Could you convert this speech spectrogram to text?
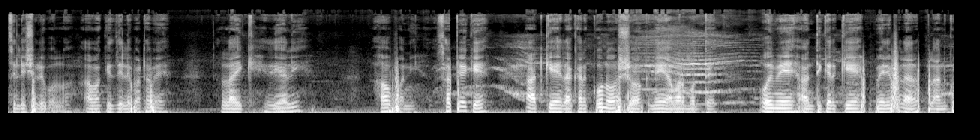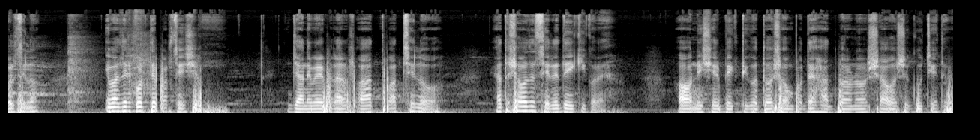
ছেলে সুরে বলল, আমাকে জেলে পাঠাবে? লাইক রিয়ালি হাও ফানি সাপিয়াকে আটকে রাখার কোনো শখ নেই আমার মধ্যে। ওই মেয়ে আন্তিকারকে মেরে ফেলার প্ল্যান করছিল। ইমাজিন করতে পারছিস? জানে মেরে ফেলার ফাঁদ পাচ্ছিল। এত সহজে ছেড়ে দেয় কী করে? অনিশের ব্যক্তিগত সম্পদে হাত বাড়ানোর সাহস গুছিয়ে দেব।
